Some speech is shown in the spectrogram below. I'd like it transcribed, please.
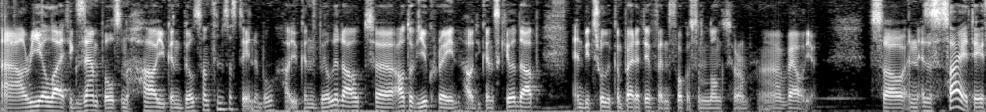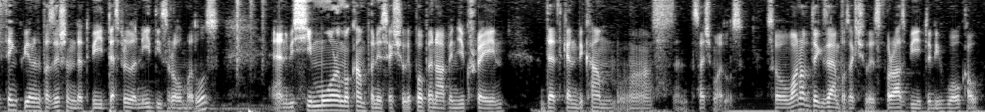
uh, real life examples on how you can build something sustainable, how you can build it out uh, out of Ukraine, how you can scale it up and be truly competitive and focus on long term uh, value. So, and as a society, I think we are in a position that we desperately need these role models, and we see more and more companies actually popping up in Ukraine that can become uh, such models. So one of the examples actually is for us be to be vocal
